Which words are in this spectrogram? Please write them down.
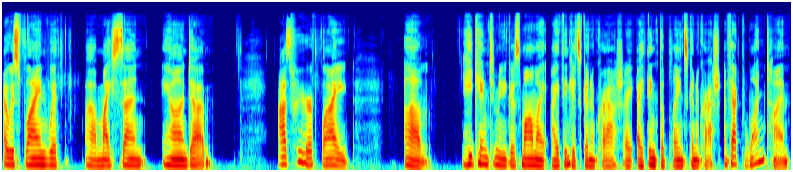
I was flying with uh, my son, and um, as we were flying, um, he came to me and he goes, Mom, I, I think it's going to crash. I, I think the plane's going to crash. In fact, one time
